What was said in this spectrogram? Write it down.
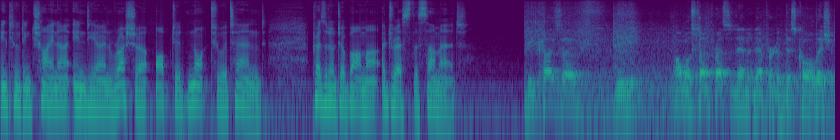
including China, India and Russia, opted not to attend. President Obama addressed the summit because of the almost unprecedented effort of this coalition.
